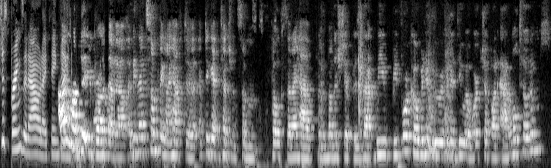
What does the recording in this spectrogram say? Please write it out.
just brings it out. I think. I love that you brought that out. I mean, that's something I have to have to get in touch with some folks that I have for the mothership. Is that we before COVID hit, we were going to do a workshop on animal totems.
